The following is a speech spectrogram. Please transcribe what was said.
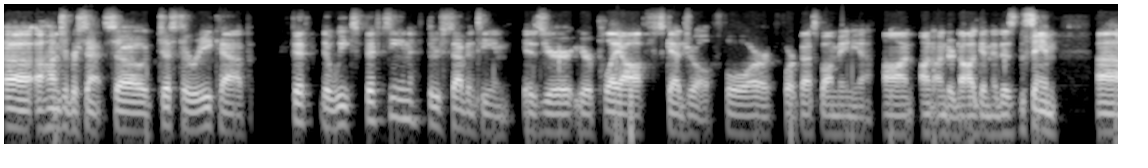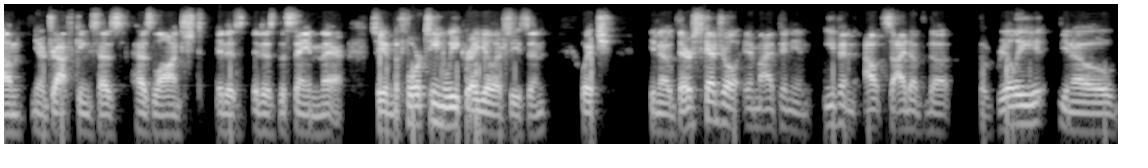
Uh, a hundred percent. So just to recap, fifth, the weeks 15 through 17 is your your playoff schedule for for Best Ball Mania on on Underdog, and it is the same. Um, you know, DraftKings has has launched. It is it is the same there. So you have the 14 week regular season, which you know their schedule, in my opinion, even outside of the the really you know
